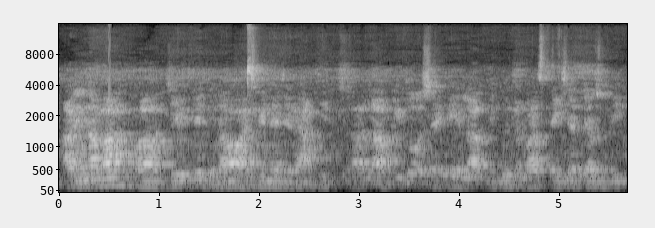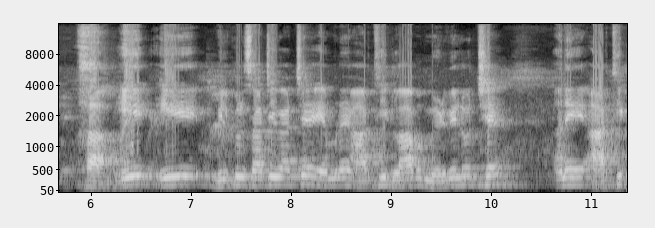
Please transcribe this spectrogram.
આ ગુનામાં જે રીતે ગુનાઓ આચરીને જેને આર્થિક લાભ લીધો હશે, એ લાભની કોઈ તપાસ થઈ છે અત્યાર સુધી હા, એ એ બિલકુલ સાચી વાત છે. એમણે આર્થિક લાભ મેળવેલો જ છે અને આર્થિક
